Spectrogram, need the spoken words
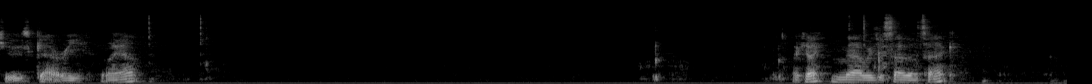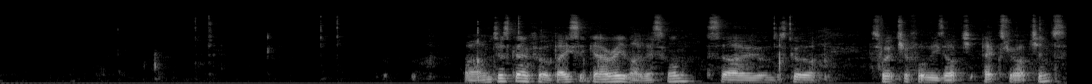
choose gallery layout. Okay, now we just add our tag. Well, I'm just going for a basic gallery like this one, so I'm just going to switch off all these op extra options.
